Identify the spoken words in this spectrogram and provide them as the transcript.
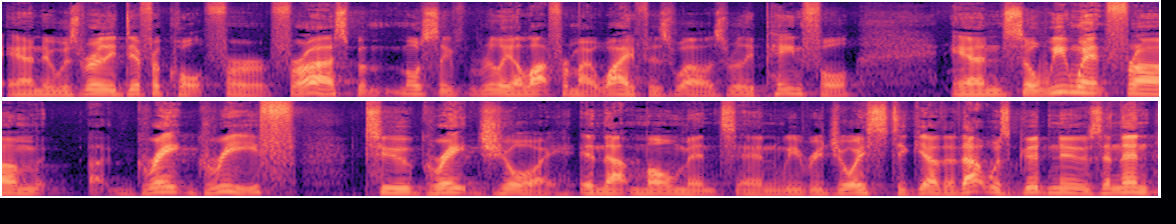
And it was really difficult for, for us, but mostly really a lot for my wife as well. It was really painful. And so we went from uh, great grief to great joy in that moment, and we rejoiced together. That was good news. And then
